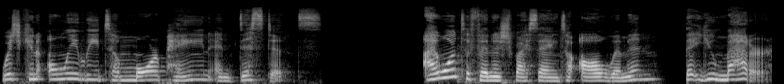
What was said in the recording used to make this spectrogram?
which can only lead to more pain and distance. I want to finish by saying to all women that you matter.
